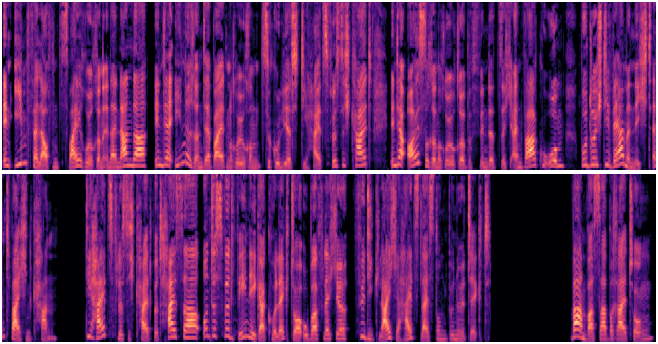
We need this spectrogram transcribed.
In ihm verlaufen zwei Röhren ineinander, in der inneren der beiden Röhren zirkuliert die Heizflüssigkeit, in der äußeren Röhre befindet sich ein Vakuum, wodurch die Wärme nicht entweichen kann. Die Heizflüssigkeit wird heißer und es wird weniger Kollektoroberfläche für die gleiche Heizleistung benötigt. Warmwasserbereitung.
